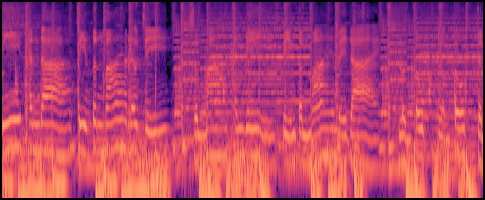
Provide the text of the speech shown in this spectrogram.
มีแพนด้าปีนต้นไม้เร็วจีส่วนมาแคนดีปีนต้นไม้ไม่ได้หล่นตุ๊บหล่นตุ๊บจน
